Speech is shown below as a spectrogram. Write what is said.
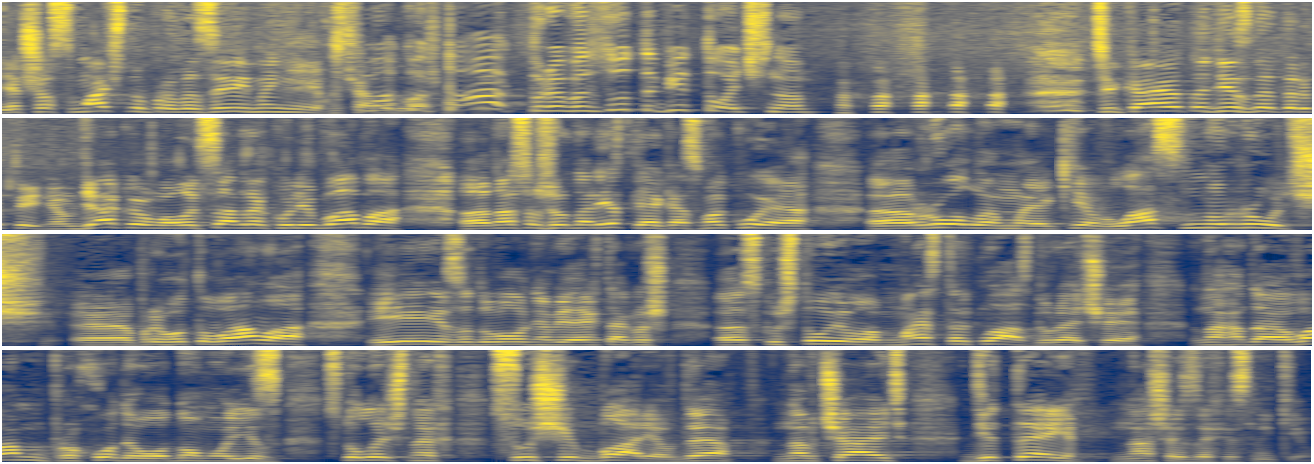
Якщо смачно, привези і мені хоча б два Смакота шматочки. привезу тобі точно. Чекаю тоді з нетерпінням. Дякуємо, Олександра Кулібаба, е, наша журналістка, яка смакує е, ролами, які власноруч е, приготувала. І з задоволенням я їх також е, скуштую. Майстер-клас, до речі, нагадаю вам, проходив у одному із столичних суші-барів, де навчають дітей наших захисників.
